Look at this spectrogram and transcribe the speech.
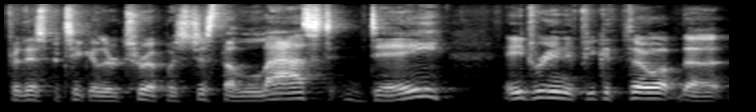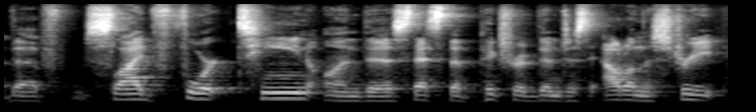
for this particular trip was just the last day. Adrian, if you could throw up the, the slide 14 on this, that's the picture of them just out on the street.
